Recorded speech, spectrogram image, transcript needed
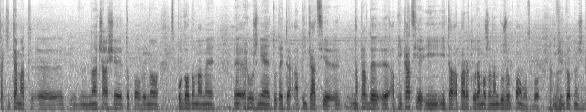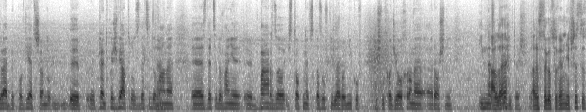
Taki temat na czasie topowy. No, z pogodą mamy różnie. Tutaj te aplikacje, naprawdę aplikacje i, i ta aparatura może nam dużo pomóc, bo i wilgotność gleby, powietrza, no, prędkość wiatru, zdecydowane, Tak. zdecydowanie e, bardzo istotne wskazówki dla rolników, jeśli chodzi o ochronę roślin. Inne Ale- też. Ale z tego co wiem, nie wszyscy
